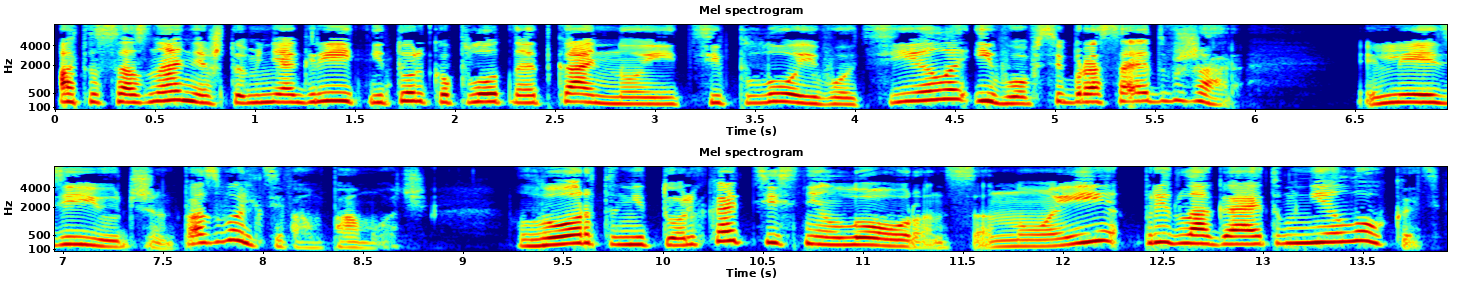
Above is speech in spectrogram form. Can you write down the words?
От осознания, что меня греет не только плотная ткань, но и тепло его тела, и вовсе бросает в жар. «Леди Юджин, позвольте вам помочь». Лорд не только оттеснил Лоуренса, но и предлагает мне локоть.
